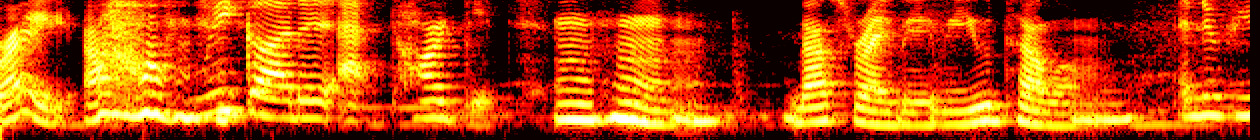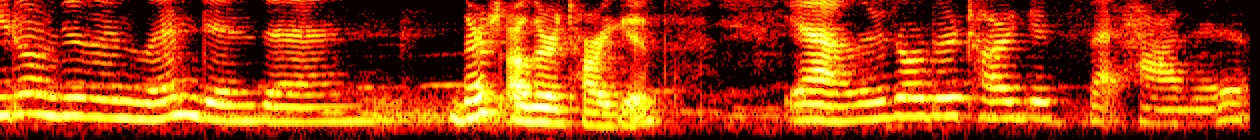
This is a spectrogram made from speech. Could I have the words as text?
right. Um, We got it at Target. mm-hmm. That's right, baby. You tell them. And if you don't live in Linden, then There's other targets. Yeah, there's other Targets that have it.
